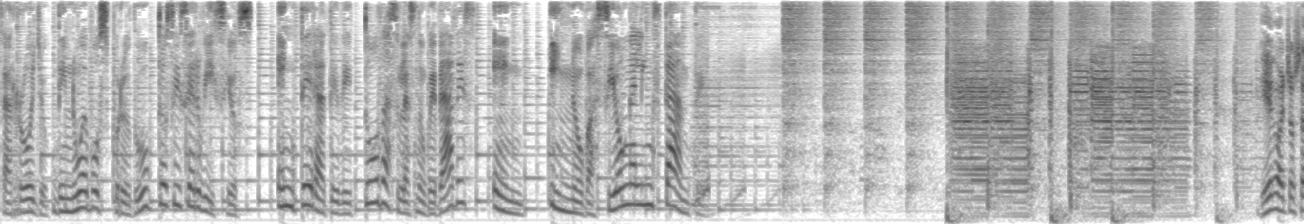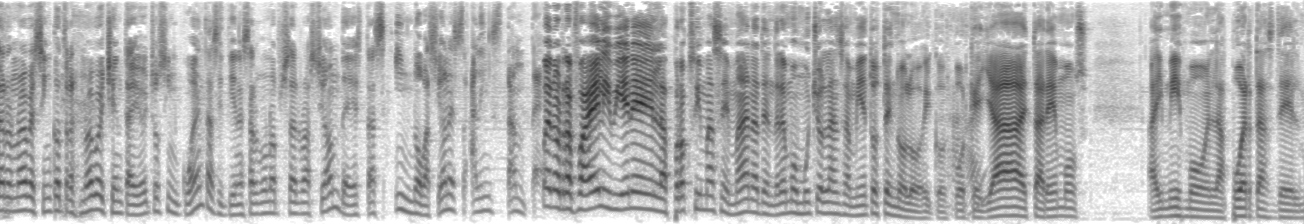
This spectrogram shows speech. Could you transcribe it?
desarrollo de nuevos productos y servicios. Entérate de todas las novedades en Innovación al Instante. Bien, 809-539-8850 si tienes alguna observación de estas innovaciones al instante. Bueno, Rafael, y viene en las próximas semanas tendremos muchos lanzamientos tecnológicos porque ya estaremos ahí mismo en las puertas del,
